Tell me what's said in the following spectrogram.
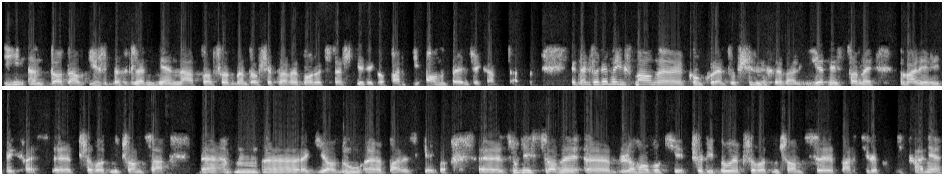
i dodał, iż bezwzględnie na to, czy odbędą się prawybory, czy też nie w jego partii, on będzie kandydatem. Jednakże wiemy, iż ma on e, konkurentów, silnych rywali. Z jednej strony Valérie Pécresse, e, przewodnicząca regionu paryskiego. Z drugiej strony Laurent Wauquiez, czyli były przewodniczący partii Republikanie.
